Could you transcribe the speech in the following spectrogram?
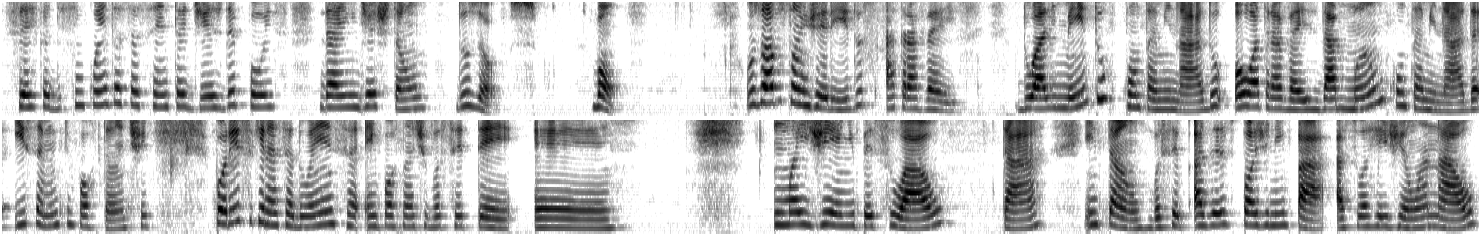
cerca de 50 a 60 dias depois da ingestão dos ovos. Bom, os ovos são ingeridos através do alimento contaminado ou através da mão contaminada. Isso é muito importante. Por isso que nessa doença é importante você ter é, uma higiene pessoal, tá? Então, você às vezes pode limpar a sua região anal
